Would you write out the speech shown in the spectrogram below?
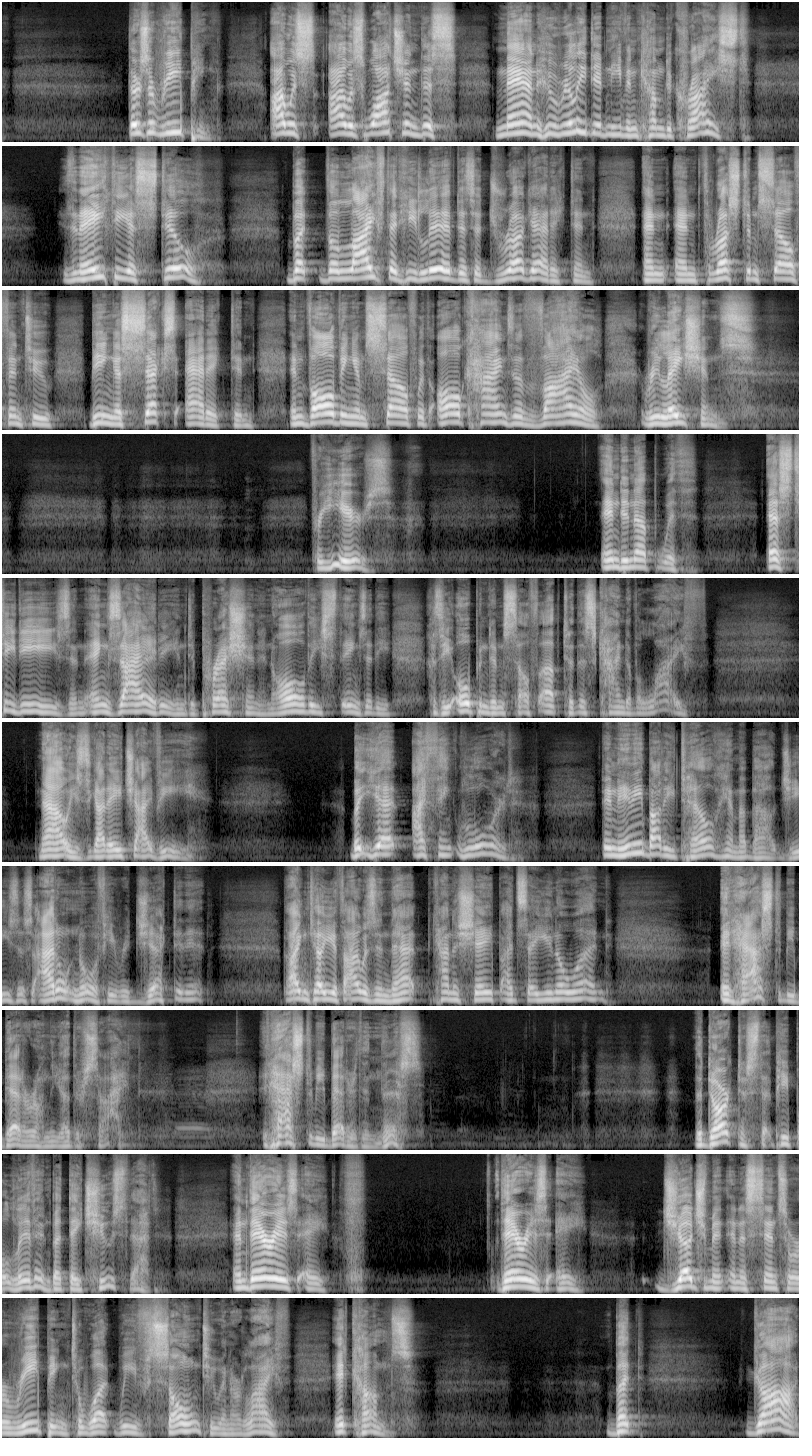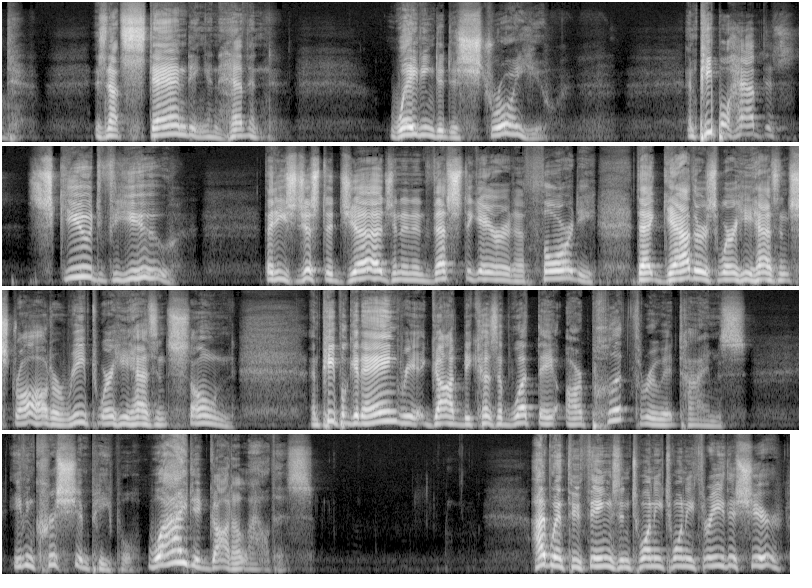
There's a reaping. I was, I was watching this man who really didn't even come to Christ. He's an atheist still. But the life that he lived as a drug addict and, and, and thrust himself into being a sex addict and involving himself with all kinds of vile relations for years, ending up with STDs and anxiety and depression and all these things that he, because he opened himself up to this kind of a life. Now he's got HIV. But yet, I think, Lord, didn't anybody tell him about Jesus? I don't know if he rejected it. But I can tell you, if I was in that kind of shape, I'd say, you know what? It has to be better on the other side. It has to be better than this the darkness that people live in, but they choose that. And there is a there is a judgment in a sense or a reaping to what we've sown to in our life. It comes. But God is not standing in heaven waiting to destroy you. And people have this skewed view that he's just a judge and an investigator and authority that gathers where he hasn't strawed or reaped where he hasn't sown. And people get angry at God because of what they are put through at times. Even Christian people. Why did God allow this? I went through things in 2023 this year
